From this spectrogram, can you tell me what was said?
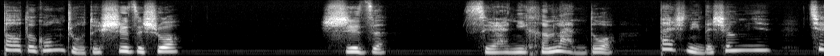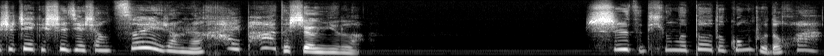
豆豆公主对狮子说：“狮子，虽然你很懒惰，但是你的声音却是这个世界上最让人害怕的声音了。”狮子听了豆豆公主的话，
